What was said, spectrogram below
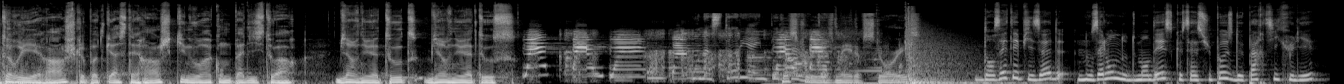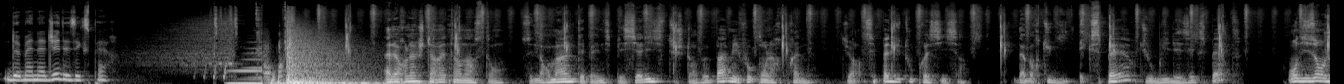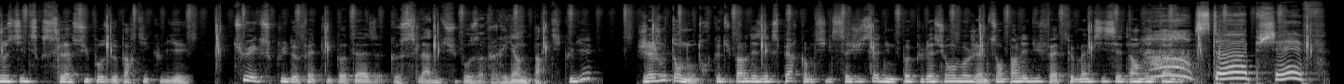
Story RH, le podcast RH qui ne vous raconte pas d'histoire. Bienvenue à toutes, bienvenue à tous. History is made of stories. Dans cet épisode, nous allons nous demander ce que ça suppose de particulier de manager des experts. Alors là, je t'arrête un instant. C'est normal, t'es pas une spécialiste, je t'en veux pas, mais il faut qu'on la reprenne. Tu vois, c'est pas du tout précis ça. D'abord, tu dis expert, tu oublies les expertes. En disant, je cite, ce que cela suppose de particulier, tu exclus de fait l'hypothèse que cela ne suppose rien de particulier. J'ajoute en outre que tu parles des experts comme s'il s'agissait d'une population homogène, sans parler du fait que même si c'est un détail... Oh, stop, chef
